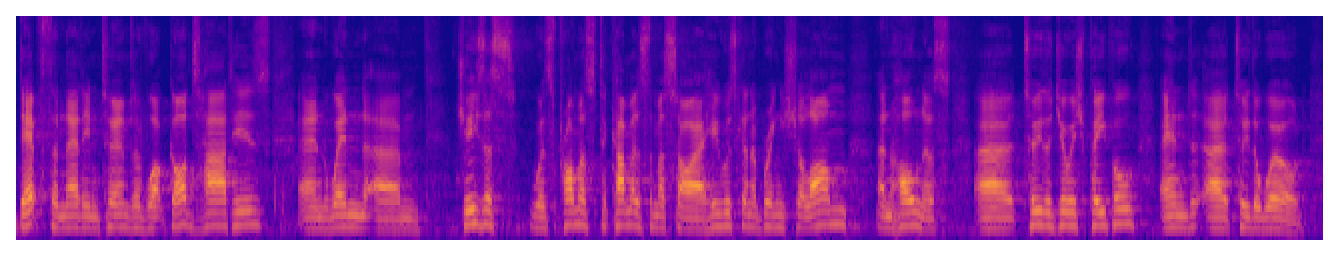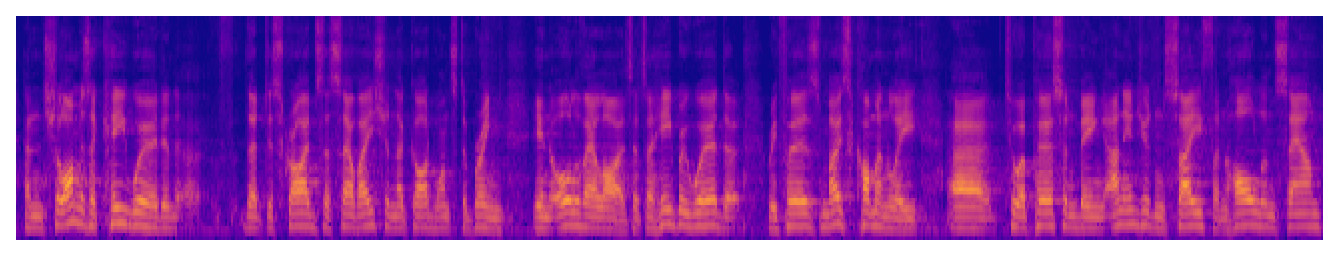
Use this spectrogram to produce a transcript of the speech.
depth than that in terms of what God's heart is and when. Um, Jesus was promised to come as the Messiah. He was going to bring shalom and wholeness uh, to the Jewish people and uh, to the world. And shalom is a key word in, uh, that describes the salvation that God wants to bring in all of our lives. It's a Hebrew word that refers most commonly uh, to a person being uninjured and safe and whole and sound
